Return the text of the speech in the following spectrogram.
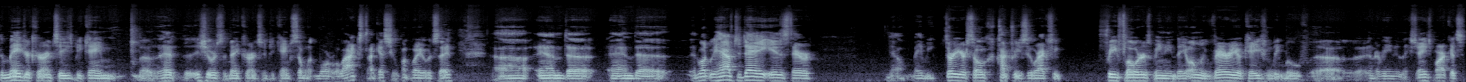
the major currencies became the, head, the issuers that made currencies became somewhat more relaxed, I guess one way you would say, uh, and uh, and uh, and what we have today is there, you know, maybe thirty or so countries who are actually free floaters, meaning they only very occasionally move, uh, intervene in the exchange markets.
